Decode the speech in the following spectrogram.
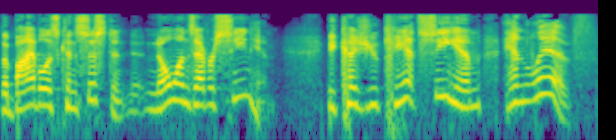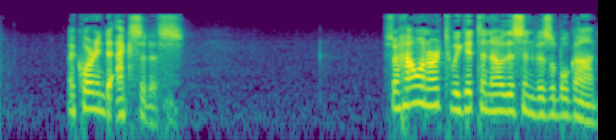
the Bible is consistent. No one's ever seen him because you can't see him and live, according to Exodus. So how on earth do we get to know this invisible God?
